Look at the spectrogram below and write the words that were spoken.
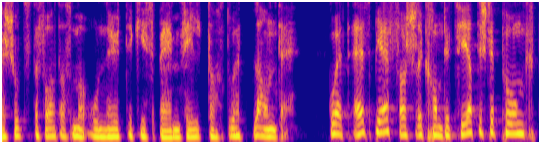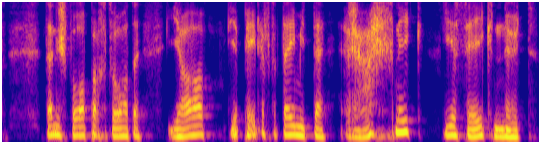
Schutz davor, dass man unnötige Spamfilter landen. Gut, SPF, fast der komplizierteste Punkt. Dann ist vorgebracht worden, ja, die PDF-Datei mit der Rechnung, die sei nicht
